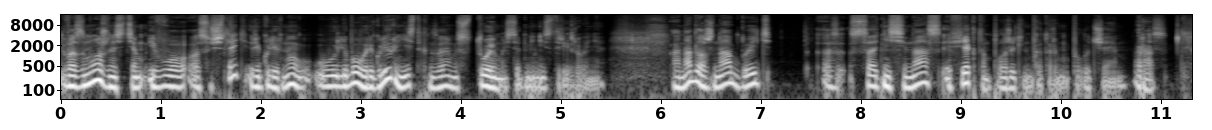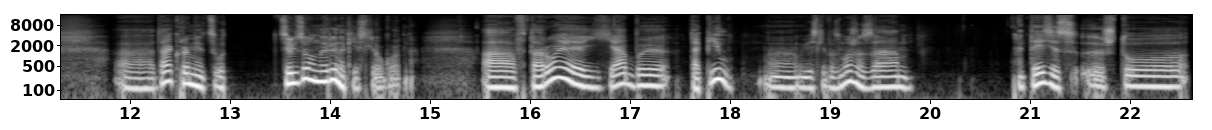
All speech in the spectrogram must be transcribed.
возможностям его осуществлять регулирование, ну, у любого регулирования есть так называемая стоимость администрирования. Она должна быть соотнесена с эффектом положительным, который мы получаем. Раз. А, да, кроме вот, цивилизованный рынок, если угодно. А второе, я бы топил, э, если возможно, за тезис, э, что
